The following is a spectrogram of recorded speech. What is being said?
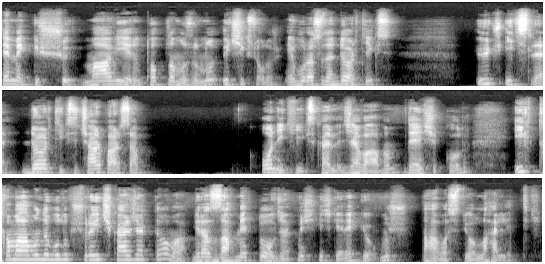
Demek ki şu mavi yerin toplam uzunluğu 3x olur. E burası da 4x. 3x ile 4x'i çarparsam 12x kare cevabım D şıkkı olur. İlk tamamını bulup şurayı çıkaracaktım ama biraz zahmetli olacakmış. Hiç gerek yokmuş. Daha basit yolla hallettik.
